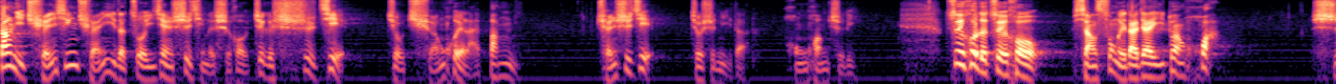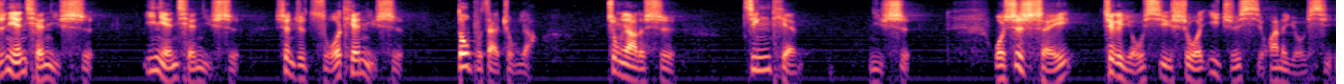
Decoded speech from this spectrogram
当你全心全意的做一件事情的时候，这个世界就全会来帮你，全世界就是你的洪荒之力。最后的最后，想送给大家一段话：十年前你是，一年前你是，甚至昨天你是，都不再重要。重要的是，今天你是。我是谁？这个游戏是我一直喜欢的游戏，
